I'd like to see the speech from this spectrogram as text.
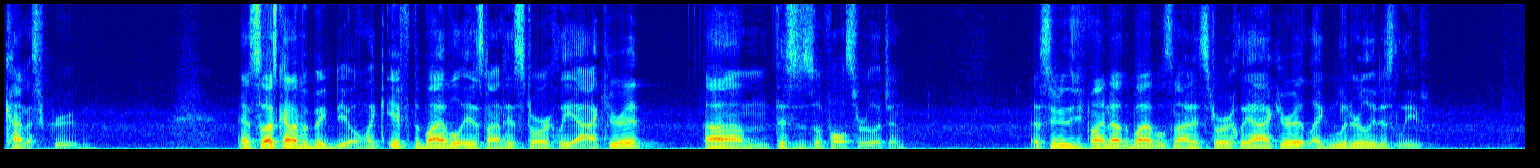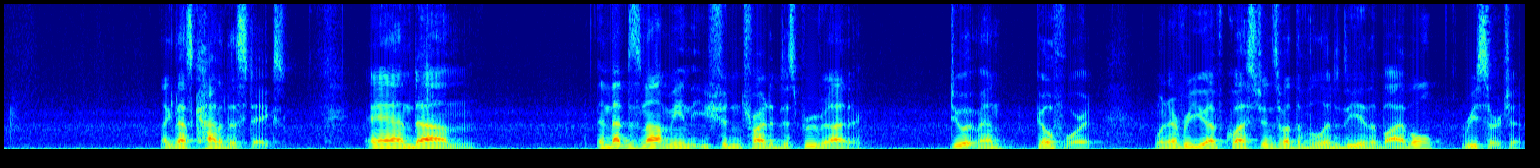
kind of screwed. And so that's kind of a big deal. Like, if the Bible is not historically accurate, um, this is a false religion. As soon as you find out the Bible's not historically accurate, like literally just leave. Like that's kind of the stakes. And um, and that does not mean that you shouldn't try to disprove it either. Do it, man. Go for it. Whenever you have questions about the validity of the Bible, research it.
